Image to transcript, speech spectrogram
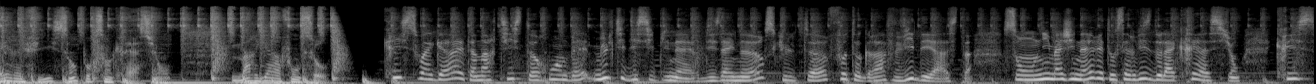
RFI 100% création. Maria Afonso. Chris Swaga est un artiste rwandais multidisciplinaire, designer, sculpteur, photographe, vidéaste. Son imaginaire est au service de la création. Chris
